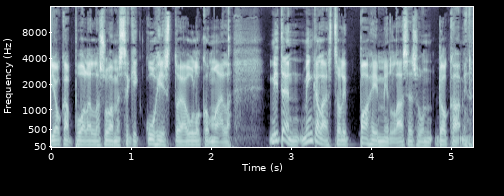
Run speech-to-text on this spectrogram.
joka puolella Suomessakin kuhistoja ulkomailla. Miten, minkälaista se oli pahimmillaan se sun dokaaminen?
